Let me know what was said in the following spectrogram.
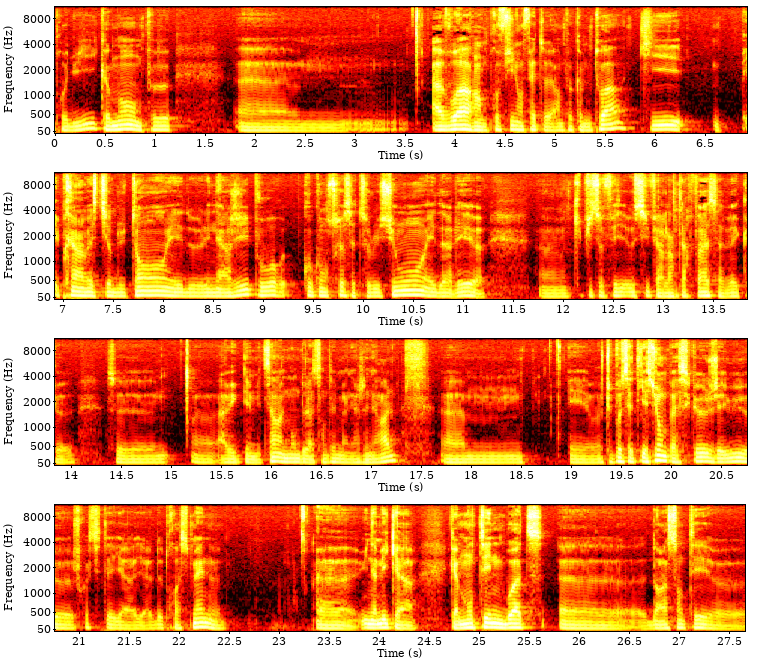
produit, comment on peut euh, avoir un profil en fait un peu comme toi qui est prêt à investir du temps et de l'énergie pour co-construire cette solution et d'aller euh, qui puisse aussi faire l'interface avec avec des médecins, le monde de la santé de manière générale. et je te pose cette question parce que j'ai eu, je crois que c'était il y a 2-3 semaines, euh, une amie qui a, monté une boîte euh, dans la santé, euh,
